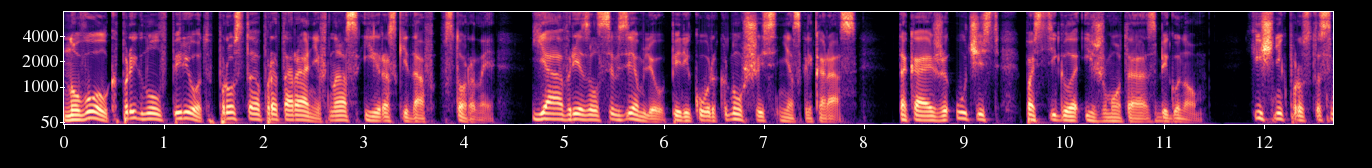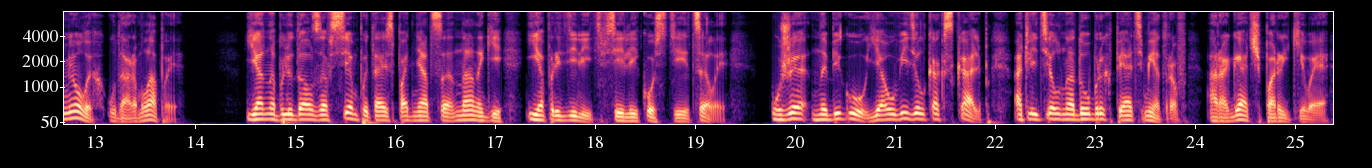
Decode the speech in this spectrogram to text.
Но волк прыгнул вперед, просто протаранив нас и раскидав в стороны. Я врезался в землю, перекувыркнувшись несколько раз. Такая же участь постигла и жмота с бегуном. Хищник просто смел их ударом лапы. Я наблюдал за всем, пытаясь подняться на ноги и определить, все ли кости целы. Уже на бегу я увидел, как скальп отлетел на добрых пять метров, а рогач, порыкивая,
